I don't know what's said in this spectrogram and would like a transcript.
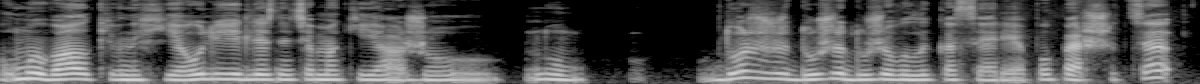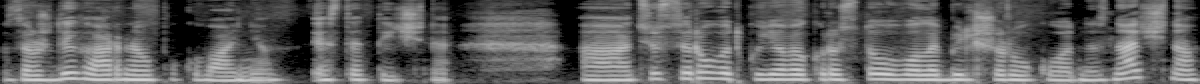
Умивалки в них є, олії для зняття макіяжу. Ну, дуже дуже велика серія. По-перше, це завжди гарне упакування, естетичне. Цю сироватку я використовувала більше року однозначно,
